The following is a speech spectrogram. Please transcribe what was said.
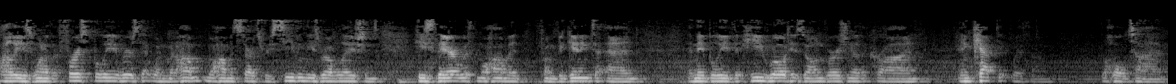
Ali is one of the first believers that when Muhammad starts receiving these revelations, he's there with Muhammad from beginning to end, and they believe that he wrote his own version of the Quran and kept it with him the whole time.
